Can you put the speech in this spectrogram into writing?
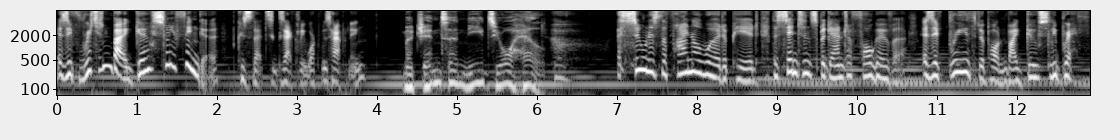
as if written by a ghostly finger, because that's exactly what was happening. Magenta needs your help. As soon as the final word appeared, the sentence began to fog over, as if breathed upon by ghostly breath,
